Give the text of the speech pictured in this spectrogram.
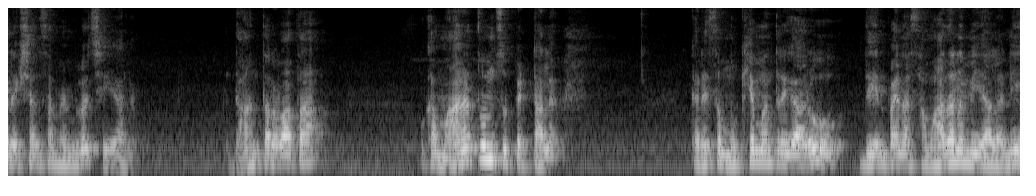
ఎలక్షన్ సమయంలో చేయాలి. దాని తర్వాత ఒక మానత్వం చూపెట్టాలి. కనీసం ముఖ్యమంత్రి గారు దీనిపైన సమాధానం ఇవ్వాలని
